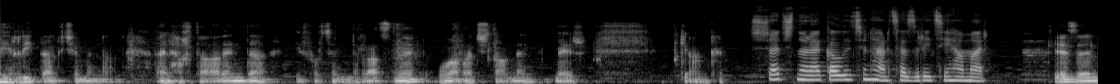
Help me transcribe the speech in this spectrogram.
բերի տակ չմնան, այլ հաղթահարեն դա եւ փորձեն լրացնել ու առաջ տանել մեր կյանքը։ Շատ շնորհակալություն հարցազրույցի համար։ Քեզ էլ։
